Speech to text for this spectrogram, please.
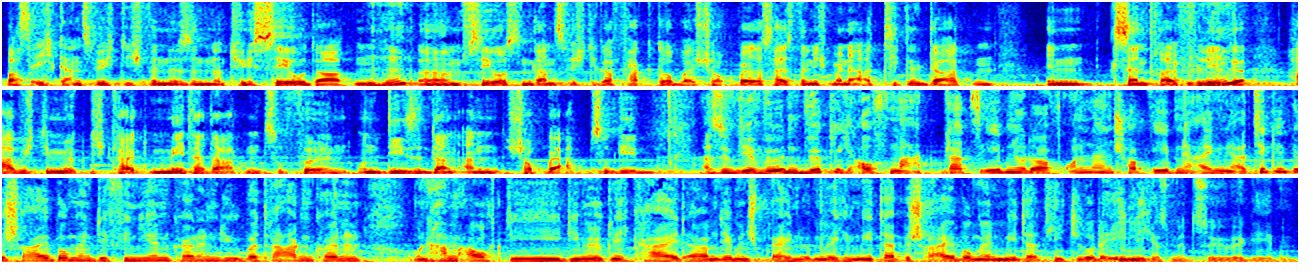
Was ich ganz wichtig finde, sind natürlich SEO-Daten. Mhm. Ähm, SEO ist ein ganz wichtiger Faktor bei Shopware. Das heißt, wenn ich meine Artikeldaten in Central pflege, mhm. habe ich die Möglichkeit, Metadaten zu füllen und diese dann an Shopware abzugeben? Also wir würden wirklich auf Marktplatzebene oder auf Online-Shop-Ebene eigene Artikelbeschreibungen definieren können, die übertragen können und haben auch die, die Möglichkeit, ähm, dementsprechend irgendwelche Meta-Beschreibungen, Metatitel oder ähnliches mit zu übergeben.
